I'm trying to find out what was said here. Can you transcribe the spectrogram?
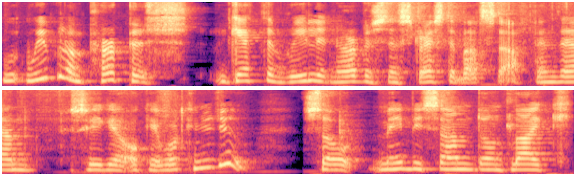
We, we will on purpose get them really nervous and stressed about stuff and then figure, okay, what can you do? So maybe some don't like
